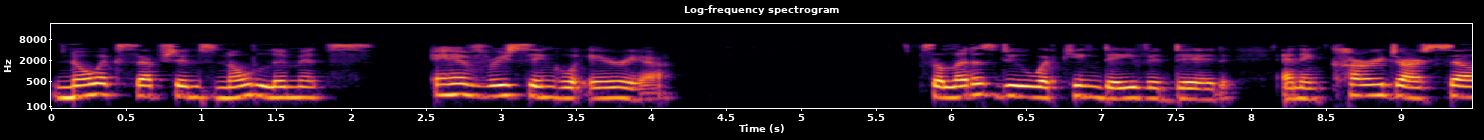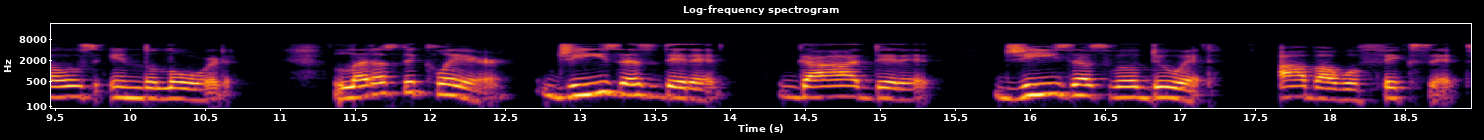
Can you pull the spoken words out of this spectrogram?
No exceptions, no limits, every single area. So let us do what King David did and encourage ourselves in the Lord. Let us declare, Jesus did it. God did it. Jesus will do it. Abba will fix it.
